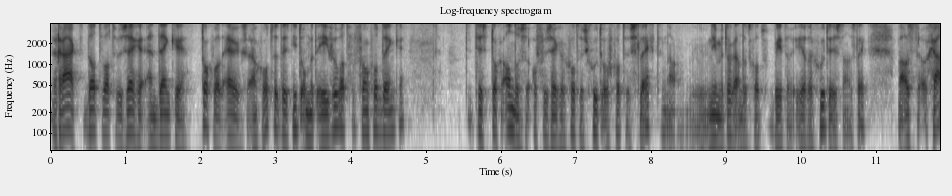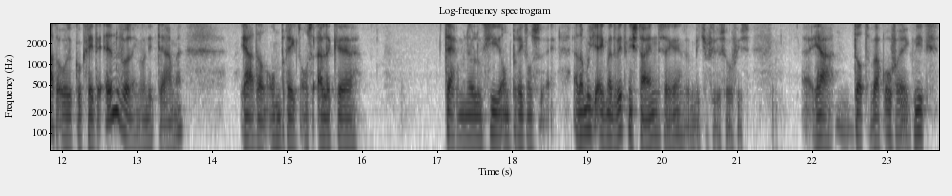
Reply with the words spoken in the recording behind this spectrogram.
raakt dat wat we zeggen en denken toch wel ergens aan God. Het is niet om het even wat we van God denken het is toch anders of we zeggen God is goed of God is slecht. Nou, we nemen toch aan dat God beter eerder goed is dan slecht. Maar als het gaat over de concrete invulling van die termen, ja, dan ontbreekt ons elke terminologie, ontbreekt ons. En dan moet je eigenlijk met Wittgenstein zeggen, een beetje filosofisch. Eh, ja, dat waarover ik niet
